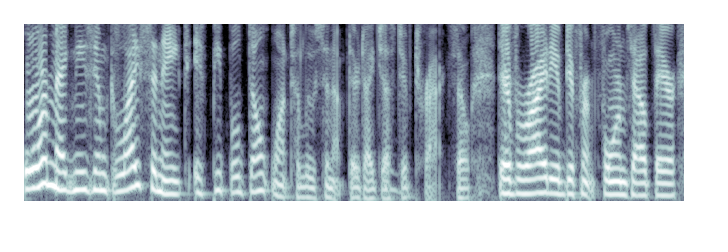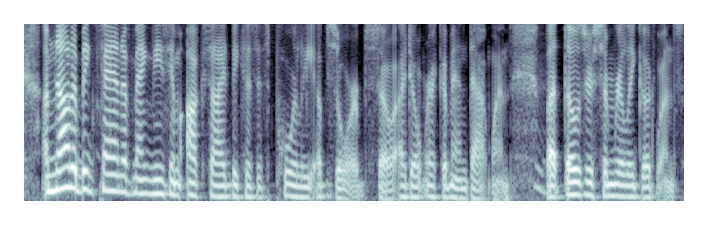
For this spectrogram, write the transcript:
or magnesium glycinate if people don't want to loosen up their digestive tract. So, there are a variety of different forms out there. I'm not a big fan of magnesium oxide because it's poorly absorbed, so I don't recommend that one. But those are some really good ones.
